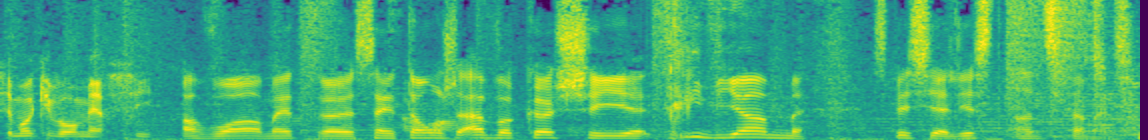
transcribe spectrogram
C'est moi qui vous remercie. Au revoir, Maître Saint-Onge, avocat chez Trivium, spécialiste en diffamation.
